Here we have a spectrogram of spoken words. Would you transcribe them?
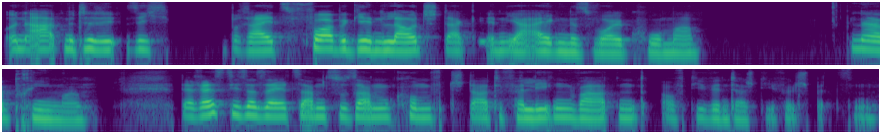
und atmete sich bereits vor Beginn lautstark in ihr eigenes Wollkoma. Na prima. Der Rest dieser seltsamen Zusammenkunft starrte verlegen wartend auf die Winterstiefelspitzen.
